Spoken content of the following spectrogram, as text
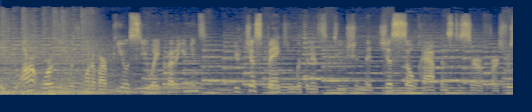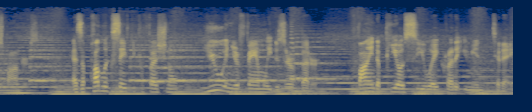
if you aren't working with one of our POCUA credit unions, you're just banking with an institution that just so happens to serve first responders. As a public safety professional, you and your family deserve better. Find a POCUA credit union today.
